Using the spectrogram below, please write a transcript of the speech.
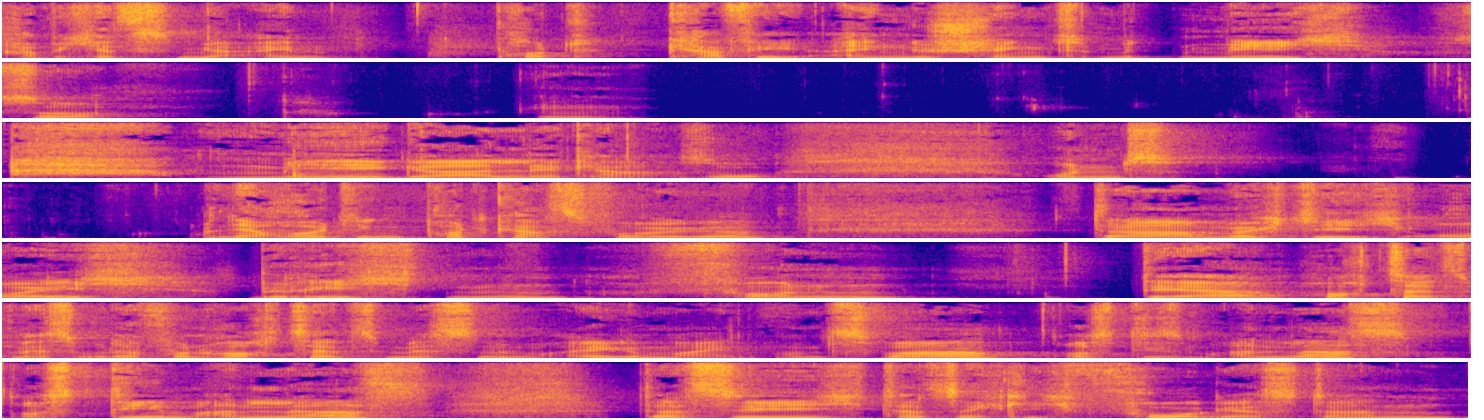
habe ich jetzt mir ein Pott Kaffee eingeschenkt mit Milch. So. Hm mega lecker. So. Und in der heutigen Podcast-Folge, da möchte ich euch berichten von der Hochzeitsmesse oder von Hochzeitsmessen im Allgemeinen. Und zwar aus diesem Anlass, aus dem Anlass, dass ich tatsächlich vorgestern,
